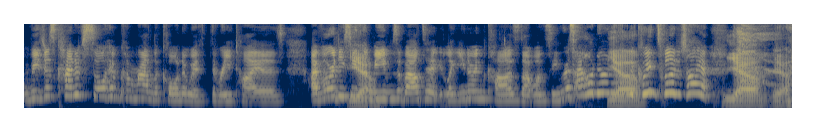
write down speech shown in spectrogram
We just kind of saw him come around the corner with three tires. I've already seen Yeah. the memes about it. Like you know in cars that one scene where it's like, oh no, no, Yeah. McQueen's pulling a tire. yeah, yeah.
